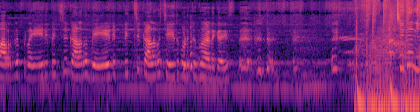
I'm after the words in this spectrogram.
പറഞ്ഞ് പ്രേരിപ്പിച്ച് കളർ മേടിപ്പിച്ച് കളർ ചെയ്ത് കൊടുക്കുന്നതാണ് ഗൈസ് ചികഞ്ഞു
